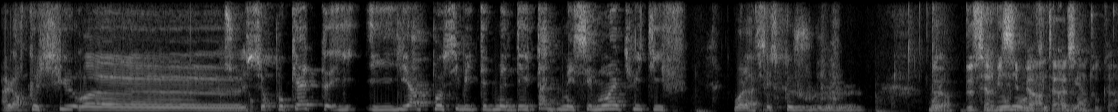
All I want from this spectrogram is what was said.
Alors que sur, euh, ah, sur Pocket, il, y, a possibilité de mettre des tags, mais c'est moins intuitif. Voilà, c'est ce que je. Voilà. Deux, services hyper intéressants en tout cas.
